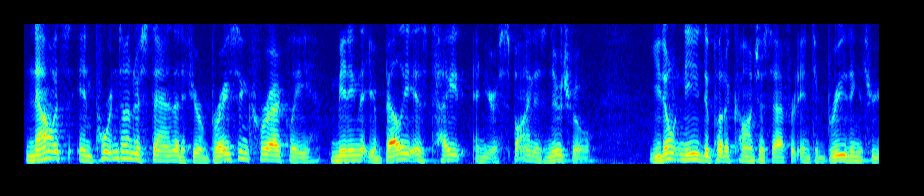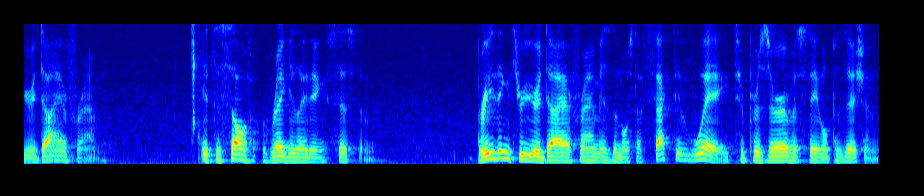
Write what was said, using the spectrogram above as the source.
Now, it's important to understand that if you're bracing correctly, meaning that your belly is tight and your spine is neutral, you don't need to put a conscious effort into breathing through your diaphragm. It's a self regulating system. Breathing through your diaphragm is the most effective way to preserve a stable position,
